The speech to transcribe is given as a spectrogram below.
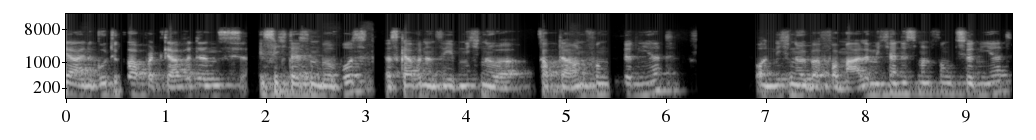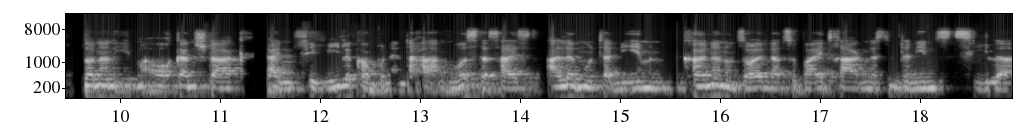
Ja, eine gute Corporate Governance ist sich dessen bewusst, dass Governance eben nicht nur top-down funktioniert und nicht nur über formale Mechanismen funktioniert, sondern eben auch ganz stark eine zivile Komponente haben muss. Das heißt, alle im Unternehmen können und sollen dazu beitragen, dass die Unternehmensziele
